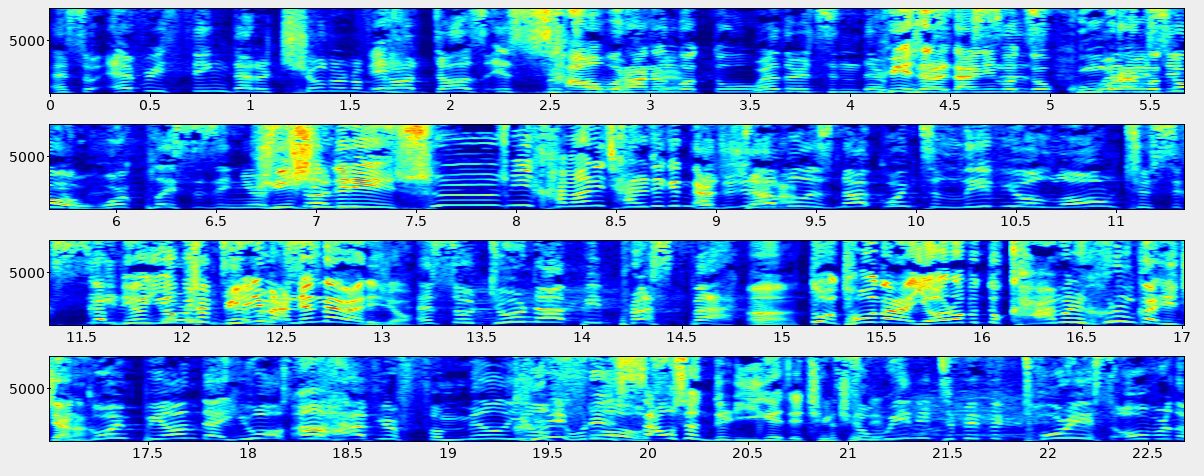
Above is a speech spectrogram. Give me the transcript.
And so everything that a children of 예. God does is spiritual 사업을 하는 warfare. 것도, whether it's in their 회사를 다니는 businesses, 것도, 공부를 하는 whether it's in 것도, your workplaces, in your studies. 귀신들이 순순히 가만히 잘 되게 The 놔주지 devil 않아. is not going to leave you alone to succeed 그러니까 in your 여기서 밀리면 안 endeavors. 된다 말이죠. And so do not be pressed back. 어, 또 더군다나 여러분 또 가문의 흐름까지 있잖아. Going beyond that, you also 어. have your familial 그래, 우리는 flows. 싸워서 늘 이겨야 돼, And 쟁취해야 so 돼. we need to be victorious over the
